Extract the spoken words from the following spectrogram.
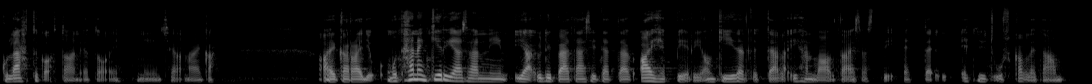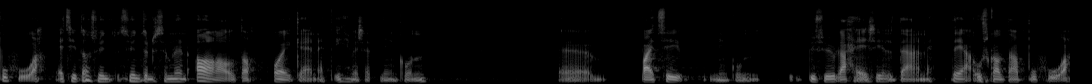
kun lähtökohta on jo toi, niin se on aika, aika raju. Mutta hänen kirjansa niin, ja ylipäätään sitä, että aihepiiri on kiitelty täällä ihan valtaisasti, että, että nyt uskalletaan puhua. Että siitä on syntynyt sellainen aalto oikein, että ihmiset niin kun, paitsi niin kun kysyy läheisiltään että, ja uskaltaa puhua,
